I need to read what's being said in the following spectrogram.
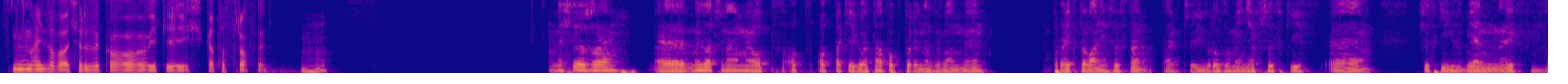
zminimalizować ryzyko jakiejś katastrofy? Mhm. Myślę, że e, my zaczynamy od, od, od takiego etapu, który nazywamy projektowanie systemu, tak? czyli zrozumienie wszystkich wszystkich zmiennych w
